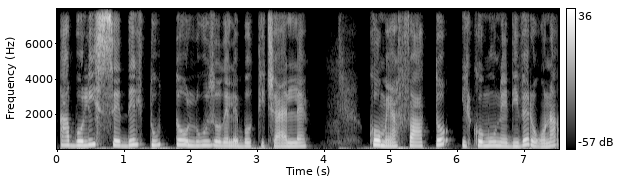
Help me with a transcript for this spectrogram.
abolisse del tutto l'uso delle botticelle, come ha fatto il comune di Verona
